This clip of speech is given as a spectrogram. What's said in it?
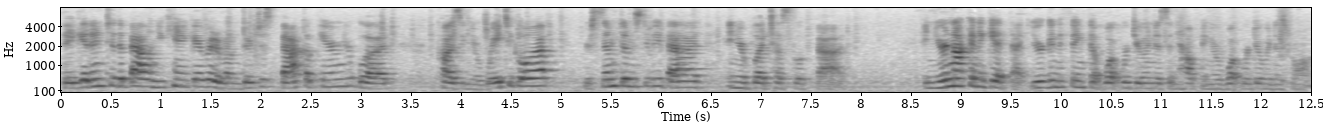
They get into the bowel and you can't get rid of them. They're just back up here in your blood, causing your weight to go up, your symptoms to be bad, and your blood tests look bad. And you're not going to get that. You're going to think that what we're doing isn't helping or what we're doing is wrong.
